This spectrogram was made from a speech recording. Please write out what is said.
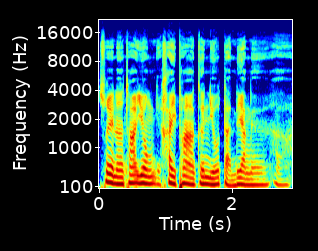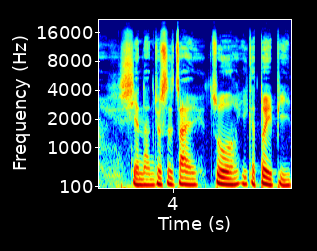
所以呢，他用害怕跟有胆量呢，啊，显然就是在做一个对比。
